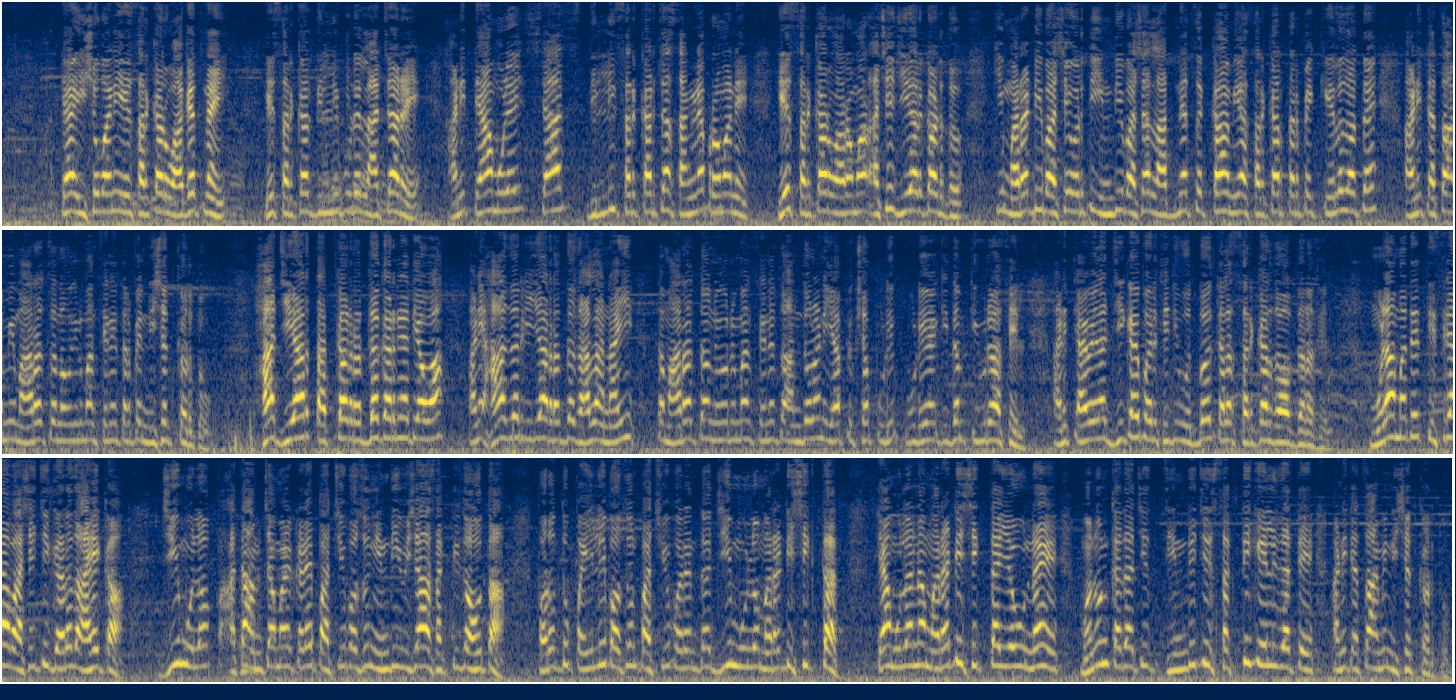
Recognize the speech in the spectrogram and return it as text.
त्या हिशोबाने हे सरकार वागत नाही. हे सरकार दिल्लीपुढे लाचार आहे. आणि त्यामुळे त्या दिल्ली सरकारच्या सांगण्याप्रमाणे हे सरकार वारंवार असे जी आर काढतं की मराठी भाषेवरती हिंदी भाषा लादण्याचं काम या सरकारतर्फे केलं जात आहे आणि त्याचा आम्ही महाराष्ट्र नवनिर्माण सेनेतर्फे निषेध करतो. हा जी आर तात्काळ रद्द करण्यात यावा आणि हा जर जी आर रद्द झाला नाही तर महाराष्ट्र नवनिर्माण सेनेचं आंदोलन यापेक्षा पुढे पुढे एकदम तीव्र असेल आणि त्यावेळेला जी काही परिस्थिती उद्भवेल त्याला सरकार जबाबदार असेल. मुळामध्ये तिसऱ्या भाषेची गरज आहे का? जी मुलं आता आमच्याकडे पाचवीपासून हिंदी विषय हा सक्तीचा होता परंतु पहिलीपासून पाचवीपर्यंत जी मुलं मराठी शिकतात त्या मुलांना मराठी शिकता येऊ नये म्हणून कदाचित हिंदीची सक्ती केली जाते आणि त्याचा आम्ही निषेध करतो.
